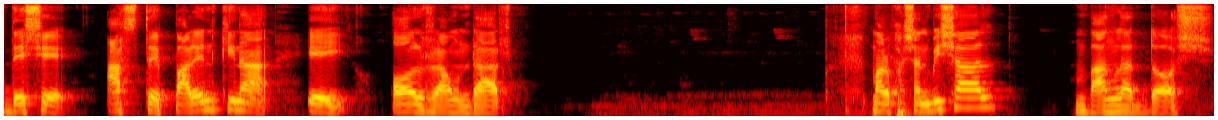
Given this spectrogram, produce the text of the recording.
দেশে আসতে পারেন কিনা এই অলরাউন্ডার। মারুফ বিশাল বাংলার দশ।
